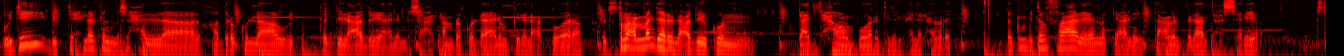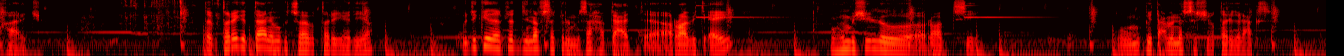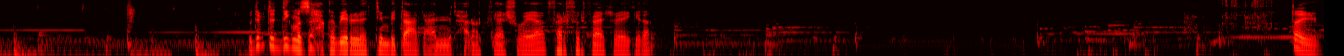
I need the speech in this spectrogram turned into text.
ودي بتفتح لك المساحة ال- الخضراء كلها وبتدي العدو يعني المساحة الحمراء كلها يعني ممكن يلعب بوراك. بس طبعا ما ندير العدو يكون قاعد يتحاوم بوراك كده المحل الحمراء دي. لكن بتنفع لأنك يعني تعمل plant على السريع تتخارج. طيب الطريقة الثانية ممكن تسويها بالطريقة دي. ودي كده بتدي نفسك المساحة بتاعت رامب A. وهم بيشيلوا رامب C وممكن تعمل نفس الشيء بالطريقة العكس. ودي بتديك مساحة كبيرة لل team بتاعك يعني نتحرك فيها شوية فرفر فيها شوية كده. طيب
